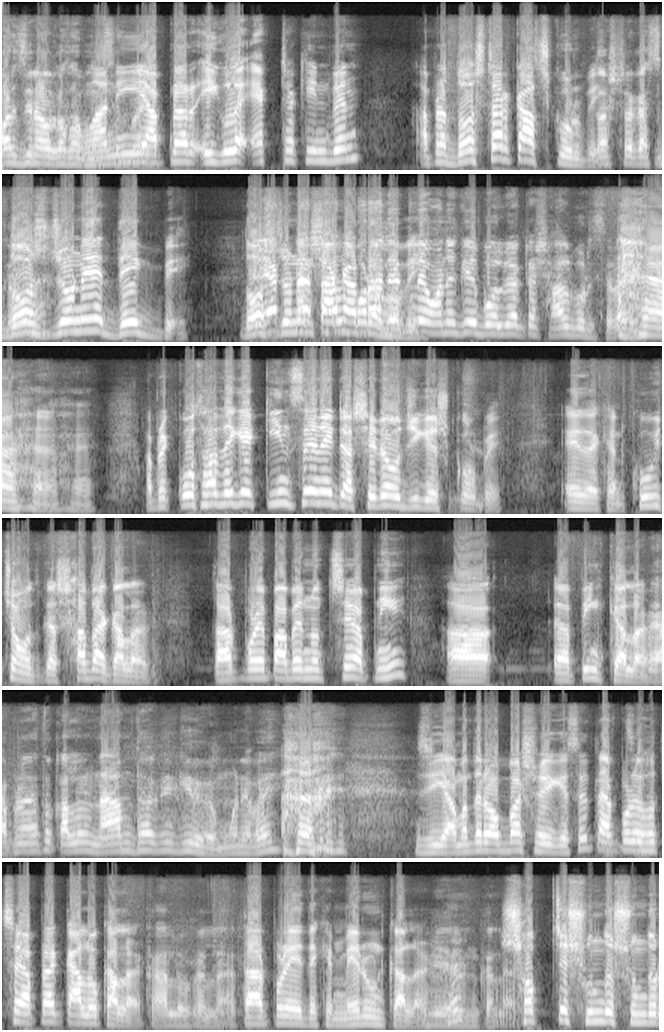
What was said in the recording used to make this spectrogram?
অরিজিনাল কথা মানে বলছেন ভাই। আপনার এইগুলো একটা কিনবেন আপনার দশটার কাজ করবে। 10টার কাজ করবে, দশ জনে দেখবে দশ একটা জনের টাকা পরা দেখলে অনেকেই বলবে একটা শাল পরিছে হ্যাঁ হ্যাঁ হ্যাঁ। আপনি কোথা থেকে কিনছেন এটা সেটাও জিজ্ঞেস করবে। এই দেখেন খুবই চমৎকার সাদা কালার। তারপরে পাবেন হচ্ছে আপনি পিঙ্ক কালার আপনার এত কালার নাম থাকে কি মনে ভাই? জি আমাদের অভ্যাস হয়ে গেছে। আচ্ছা। তারপরে হচ্ছে আপনার কালো কালার। কালো কালার। তারপরে দেখেন মেরুন কালার Maroon colour। সবচেয়ে সুন্দর সুন্দর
